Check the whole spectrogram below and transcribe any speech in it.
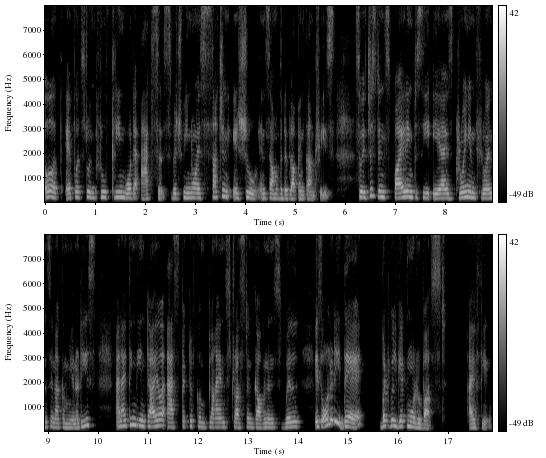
Earth efforts to improve clean water access, which we know is such an issue in some of the developing countries. So it's just inspiring to see AI's growing influence in our communities. And I think the entire aspect of compliance, trust, and governance will is already there, but will get more robust, I feel.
